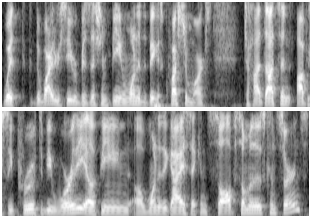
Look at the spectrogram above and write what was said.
with the wide receiver position being one of the biggest question marks. Jahan Dotson obviously proved to be worthy of being uh, one of the guys that can solve some of those concerns.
